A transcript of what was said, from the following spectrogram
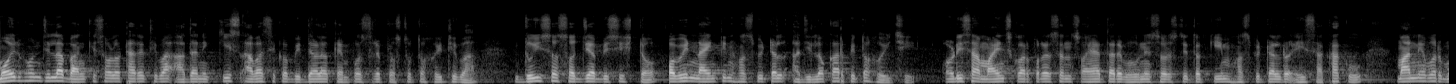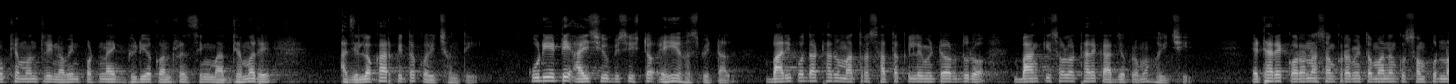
ମୟୂରଭଞ୍ଜ ଜିଲ୍ଲା ବାଙ୍କିଶଳଠାରେ ଥିବା ଆଦାନୀ କିସ୍ ଆବାସିକ ବିଦ୍ୟାଳୟ କ୍ୟାମ୍ପସରେ ପ୍ରସ୍ତୁତ ହୋଇଥିବା ଦୁଇଶହ ଶଯ୍ୟା ବିଶିଷ୍ଟ କୋଭିଡ୍ ନାଇଣ୍ଟିନ୍ ହସ୍ପିଟାଲ ଆଜି ଲୋକାର୍ପିତ ହୋଇଛି ଓଡ଼ିଶା ମାଇନ୍ସ କର୍ପୋରେସନ ସହାୟତାରେ ଭୁବନେଶ୍ୱରସ୍ଥିତ କିମ୍ ହସ୍ପିଟାଲର ଏହି ଶାଖାକୁ ମାନ୍ୟବର ମୁଖ୍ୟମନ୍ତ୍ରୀ ନବୀନ ପଟ୍ଟନାୟକ ଭିଡ଼ିଓ କନଫରେନ୍ସିଂ ମାଧ୍ୟମରେ ଆଜି ଲୋକାର୍ପିତ କରିଛନ୍ତି କୋଡ଼ିଏଟି ଆଇସିୟୁ ବିଶିଷ୍ଟ ଏହି ହସ୍ପିଟାଲ ବାରିପଦାଠାରୁ ମାତ୍ର ସାତ କିଲୋମିଟର ଦୂର ବାଙ୍କିଶଳଠାରେ କାର୍ଯ୍ୟକ୍ରମ ହୋଇଛି ଏଠାରେ କରୋନା ସଂକ୍ରମିତମାନଙ୍କୁ ସମ୍ପୂର୍ଣ୍ଣ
